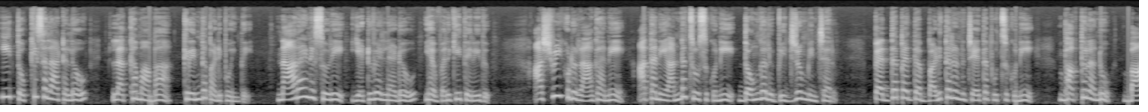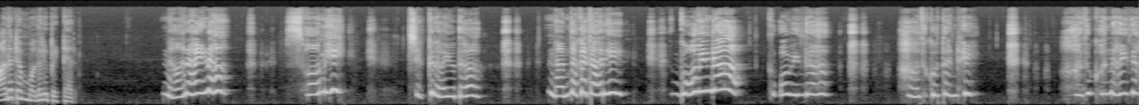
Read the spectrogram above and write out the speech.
ఈ తొక్కిసలాటలో లక్కమాంబ క్రింద పడిపోయింది. నారాయణసూరి ఎటు వెళ్ళాడో ఎవ్వరికీ తెలీదు. అశ్వీకుడు రాగానే అతని అండ చూసుకుని దొంగలు విజృంభించారు. పెద్ద పెద్ద బడితలను చేతపుచ్చుకుని భక్తులను బాధటం మొదలుపెట్టారు. నారాయణ! స్వామి! చక్రాయుధ! నందకదారి గోవిందా! గోవిందా! ఆదుకో తండ్రి! ఆదుకో నాయనా!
